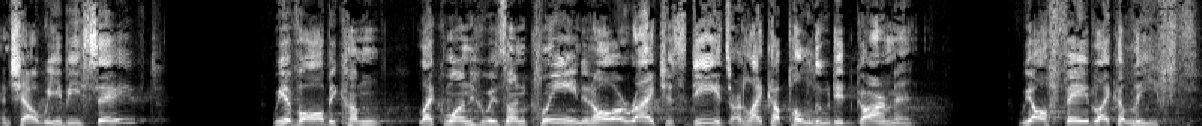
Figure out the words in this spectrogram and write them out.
And shall we be saved? We have all become like one who is unclean, and all our righteous deeds are like a polluted garment. We all fade like a leaf,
